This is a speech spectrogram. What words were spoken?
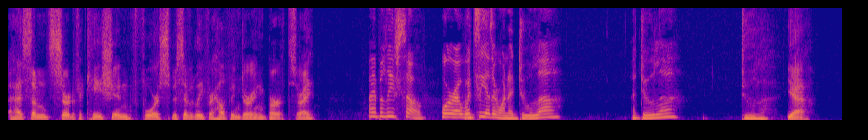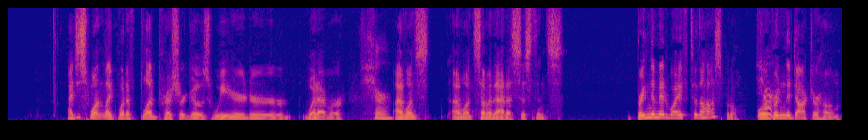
uh, has some certification for specifically for helping during births, right? I believe so. Or uh, what's the other one? A doula? A doula? Doula. Yeah. I just want like what if blood pressure goes weird or whatever. Sure. I want s- I want some of that assistance. Bring the midwife to the hospital or Sure. bring the doctor home.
